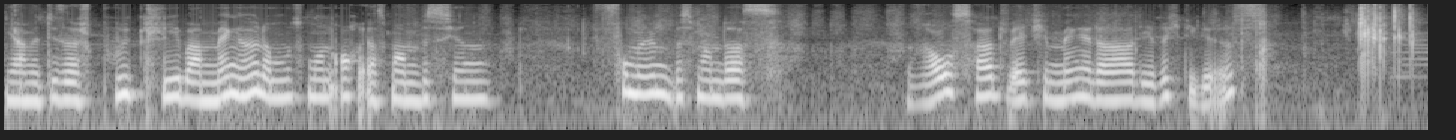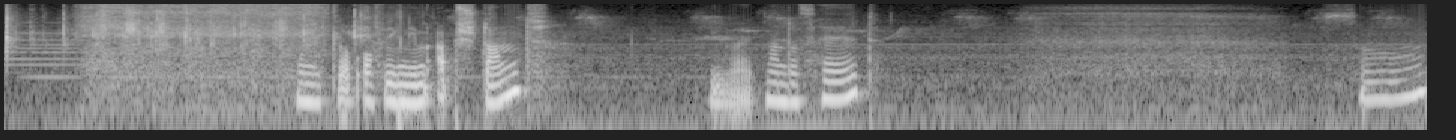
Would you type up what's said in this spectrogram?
Ja, mit dieser Sprühklebermenge, da muss man auch erstmal ein bisschen fummeln, bis man das raus hat, welche Menge da die richtige ist. Und ich glaube auch wegen dem Abstand, wie weit man das hält. So.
